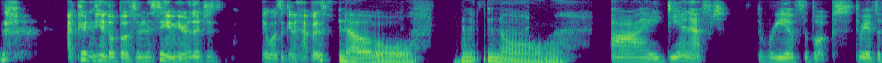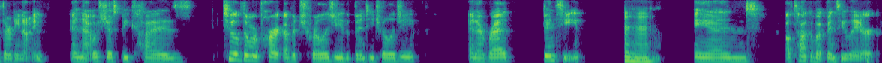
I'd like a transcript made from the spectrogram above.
I couldn't handle both in the same year. That just it wasn't going to happen. No. No. I DNF'd three of the books, three of the 39. And that was just because two of them were part of a trilogy, the Binti trilogy. And I read Binti, Mm-hmm. and I'll talk about Binti later,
